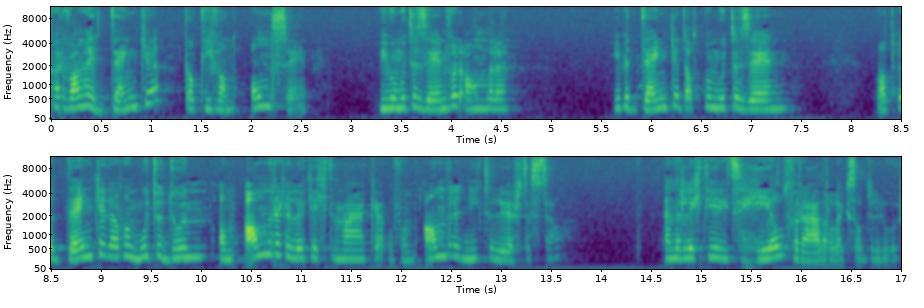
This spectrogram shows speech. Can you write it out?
waarvan wij denken dat die van ons zijn. Wie we moeten zijn voor anderen, wie we denken dat we moeten zijn, wat we denken dat we moeten doen om anderen gelukkig te maken of om anderen niet teleur te stellen. En er ligt hier iets heel verraderlijks op de loer.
